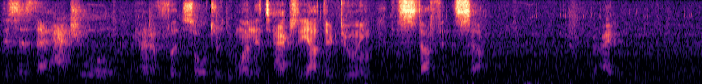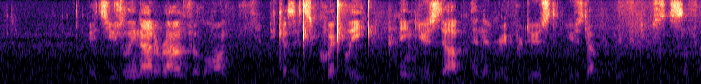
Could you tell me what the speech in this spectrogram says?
this is the actual kind of foot soldier, the one that's actually out there doing the stuff in the cell. Right? It's usually not around for long because it's quickly being used up and then reproduced, used up and reproduced, and stuff like that.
